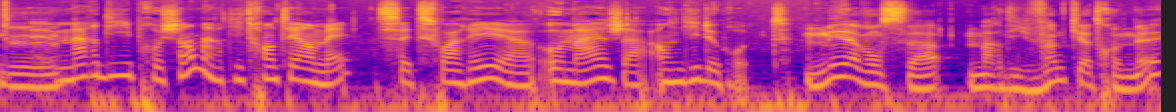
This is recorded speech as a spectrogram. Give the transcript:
de... Mardi prochain, mardi 31 mai, cette soirée euh, hommage à Andy de Groot. Mais avant ça, mardi 24 mai,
